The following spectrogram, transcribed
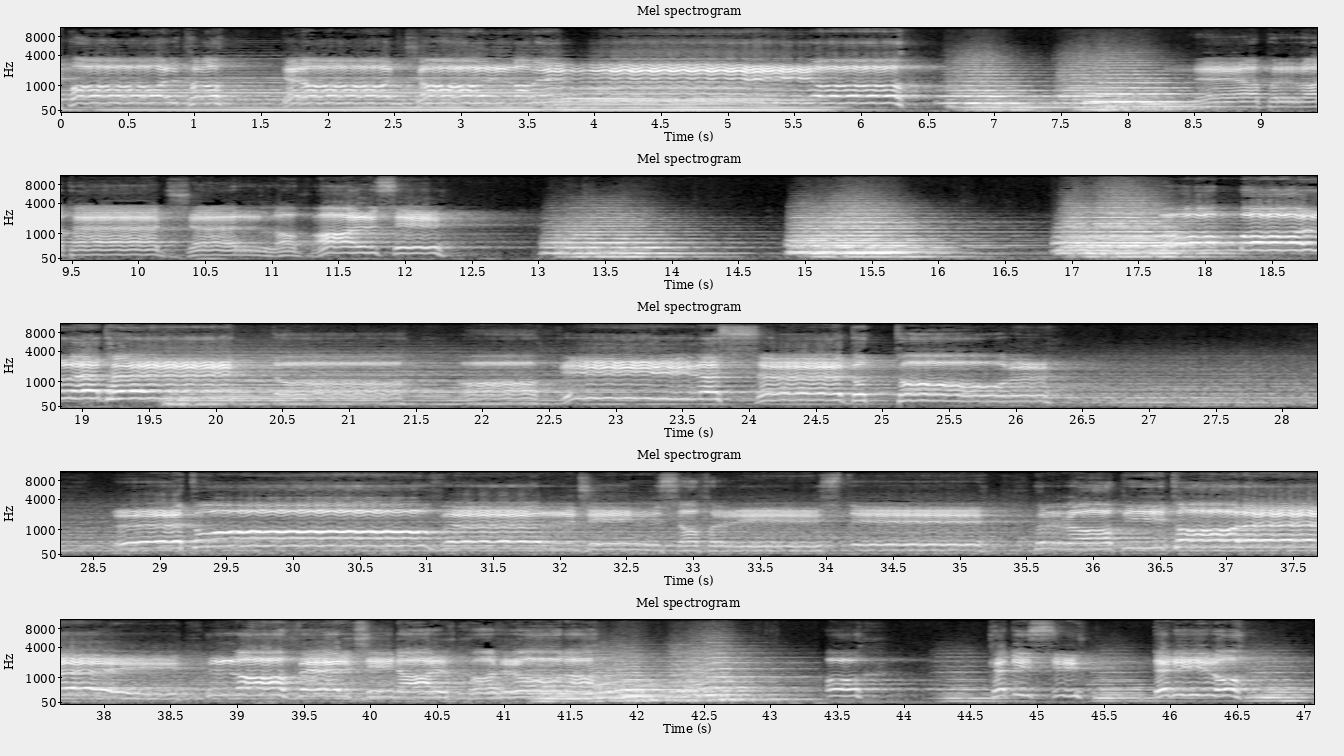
sepolcro dell'angelo mio ne a proteggerlo valsi o molle o vile seduttore regin soffristi, rapita lei, la vergine al corona. Oh, che dissi, deliro,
